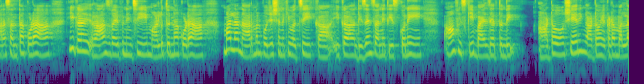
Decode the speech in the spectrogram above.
మనసంతా కూడా ఇక రాజ్ వైపు నుంచి మళ్ళుతున్నా కూడా మళ్ళా నార్మల్ పొజిషన్కి వచ్చి కా ఇక డిజైన్స్ అన్నీ తీసుకొని ఆఫీస్కి బయలుదేరుతుంది. ఆటో షేరింగ్ ఆటో ఎక్కడం వల్ల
